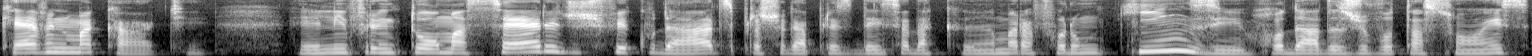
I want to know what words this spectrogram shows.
Kevin McCarthy. Ele enfrentou uma série de dificuldades para chegar à presidência da Câmara, foram 15 rodadas de votações,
